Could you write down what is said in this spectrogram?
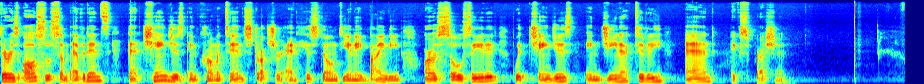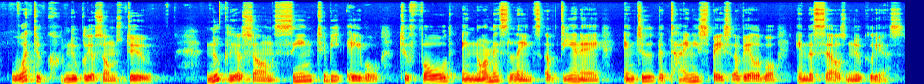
There is also some evidence that changes in chromatin structure and histone DNA binding are associated with changes in gene activity and expression. What do nucleosomes do? Nucleosomes seem to be able to fold enormous lengths of DNA into the tiny space available in the cell's nucleus.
